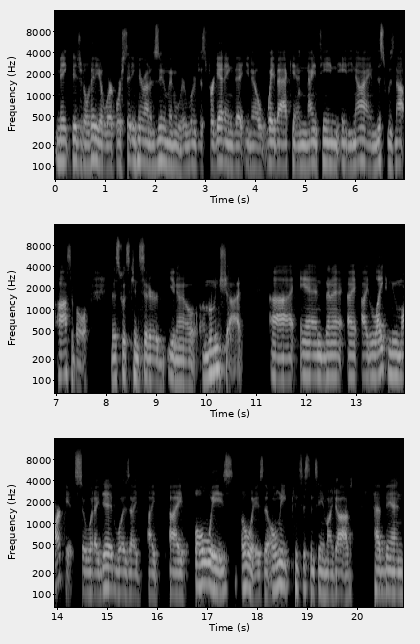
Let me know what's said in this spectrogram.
make digital video work. We're sitting here on a Zoom and we're, we're just forgetting that, you know, way back in 1989, this was not possible. This was considered, you know, a moonshot. Uh, and then I, I, I, like new markets. So what I did was I, I, I always, always, the only consistency in my jobs have been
